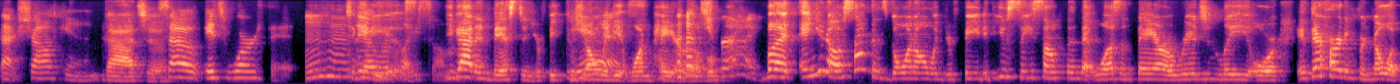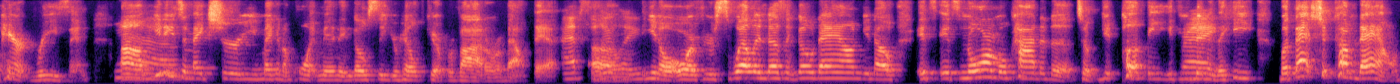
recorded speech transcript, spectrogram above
that shock in. Gotcha. So it's worth it Mhm, to it go is. replace them. You got to invest in your feet because you only get one pair of That's them. right. But and you know, if something's going on with your feet, if you see something that wasn't there originally, or if they're hurting for no apparent reason, um, you need to make sure you make an appointment and go see your healthcare provider about that. Um, absolutely. you know, or if your swelling doesn't go down, you know, it's it's normal kind of to, to get puffy if you've been in the heat, but that should come down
